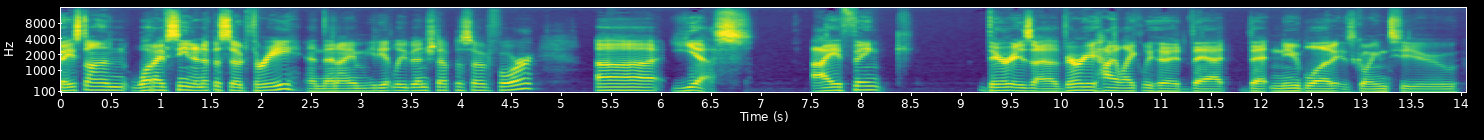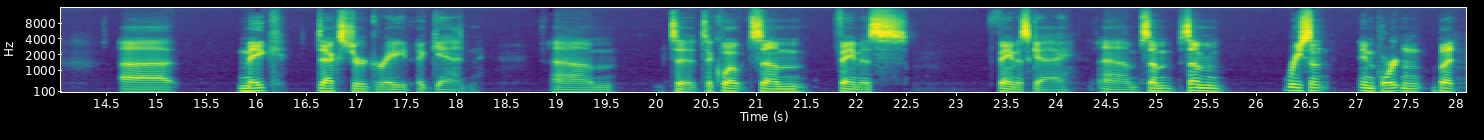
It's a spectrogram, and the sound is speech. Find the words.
based on what I've seen in episode three, and then I immediately binged episode four. Uh, yes, I think there is a very high likelihood that that New Blood is going to uh, make Dexter great again. Um, to to quote some famous famous guy, um, some some recent important but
